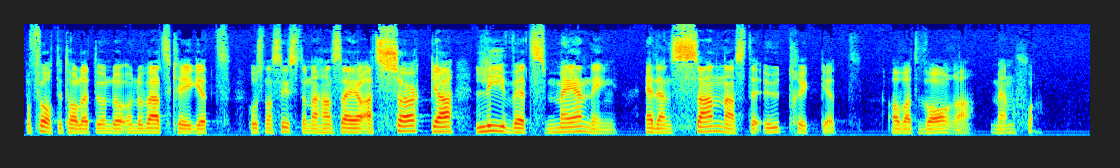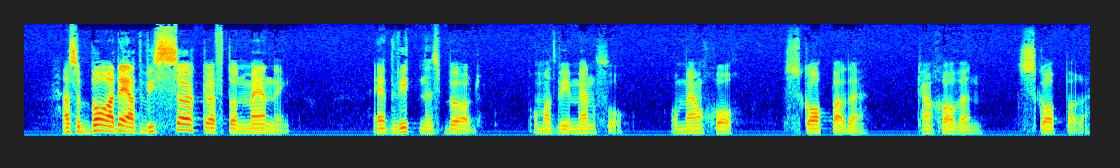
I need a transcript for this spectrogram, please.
på 40-talet under, under världskriget hos nazisterna. Han säger att söka livets mening är den sannaste uttrycket av att vara människa. Alltså bara det att vi söker efter en mening är ett vittnesbörd om att vi är människor och människor skapade kanske av en skapare.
